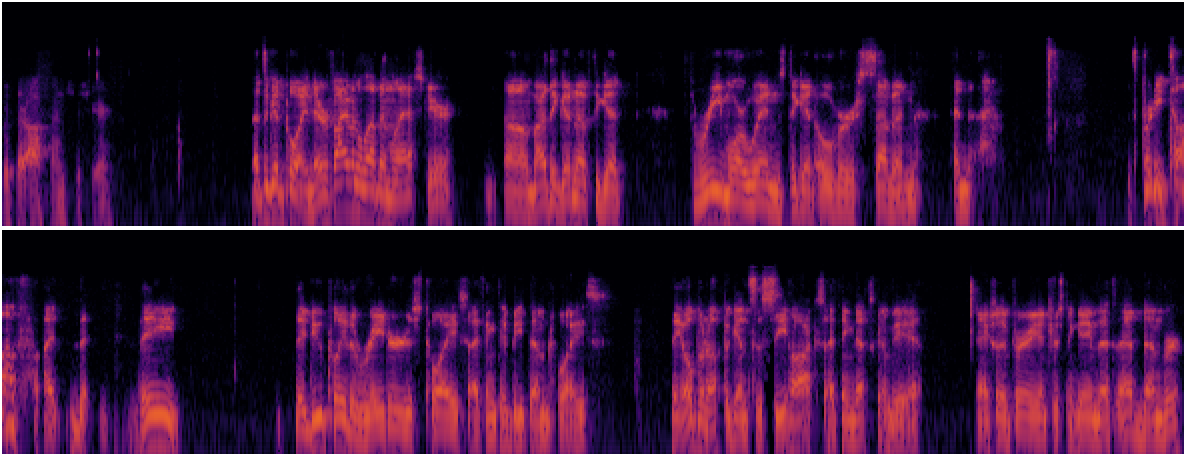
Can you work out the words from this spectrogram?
with their offense this year. That's a good point. They were five and eleven last year. Um, are they good enough to get three more wins to get over seven? And it's pretty tough. I, they they do play the Raiders twice. I think they beat them twice. They open up against the Seahawks. I think that's going to be a, actually a very interesting game. That's at Denver.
